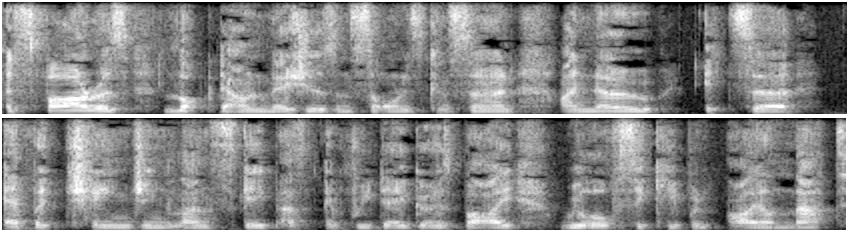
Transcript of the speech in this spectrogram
as far as lockdown measures and so on is concerned, I know it's a ever changing landscape as every day goes by. We'll obviously keep an eye on that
